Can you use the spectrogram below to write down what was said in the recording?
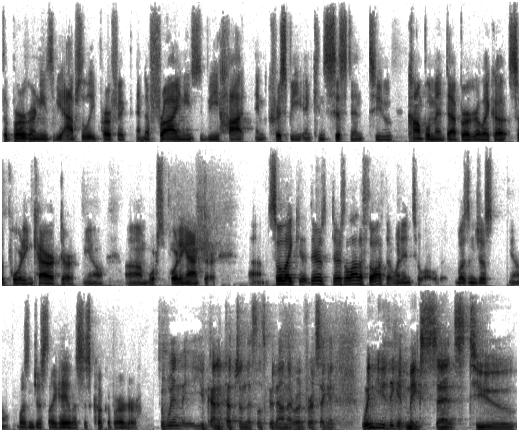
the burger needs to be absolutely perfect, and the fry needs to be hot and crispy and consistent to complement that burger like a supporting character, you know, um, or supporting actor. Um, so like there's there's a lot of thought that went into all of it. wasn't just you know wasn't just like hey let's just cook a burger. So when you kind of touched on this, let's go down that road for a second. When do you think it makes sense to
